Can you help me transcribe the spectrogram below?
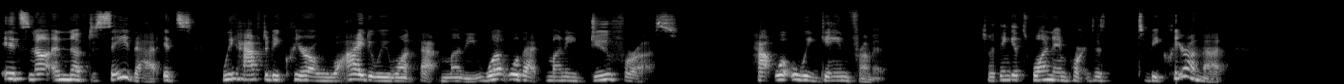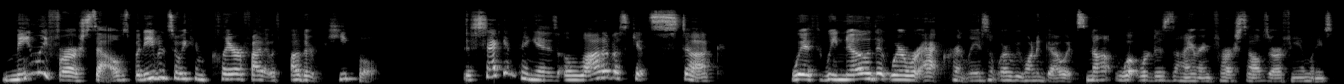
It's not enough to say that. It's we have to be clear on why do we want that money? What will that money do for us? How what will we gain from it? So I think it's one important to, to be clear on that, mainly for ourselves, but even so we can clarify that with other people. The second thing is a lot of us get stuck with we know that where we're at currently isn't where we want to go. It's not what we're desiring for ourselves or our families.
